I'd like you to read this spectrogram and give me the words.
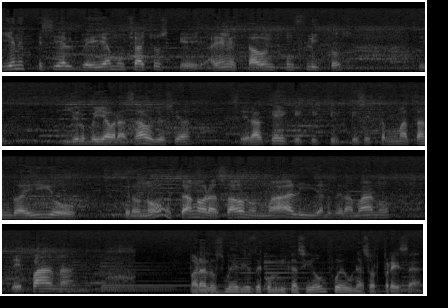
y en especial veía muchachos que hayan estado en conflictos y yo los veía abrazados. Yo decía, ¿será que- que- que se están matando ahí? O... Pero no, estaban abrazados normal y dándose la mano de pana. Para los medios de comunicación fue una sorpresa.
